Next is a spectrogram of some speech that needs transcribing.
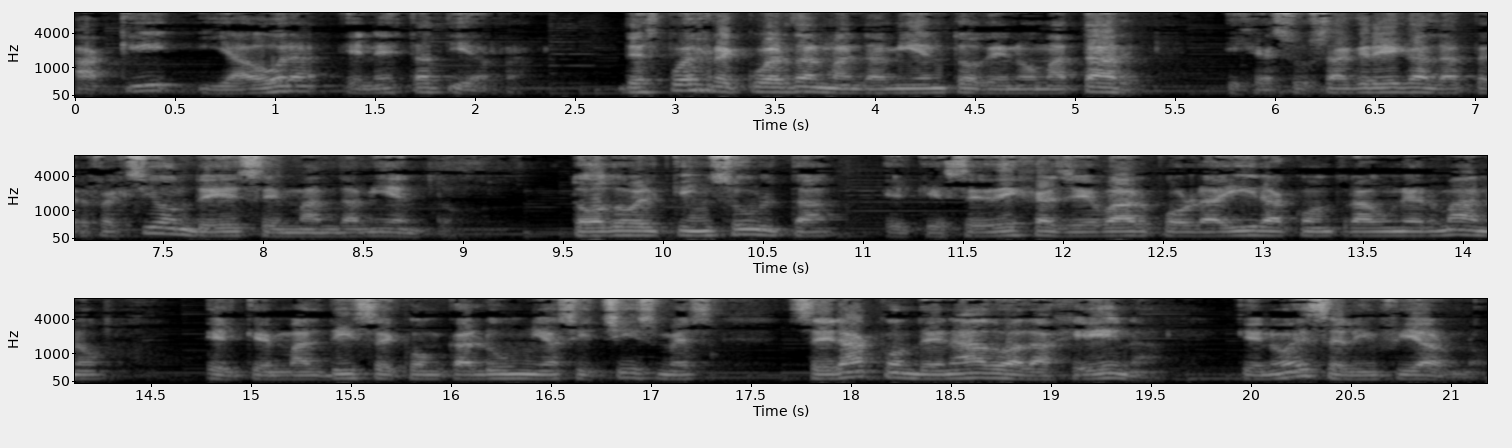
aquí y ahora en esta tierra. Después recuerda el mandamiento de no matar, y Jesús agrega la perfección de ese mandamiento. Todo el que insulta, el que se deja llevar por la ira contra un hermano, el que maldice con calumnias y chismes será condenado a la gehenna, que no es el infierno,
